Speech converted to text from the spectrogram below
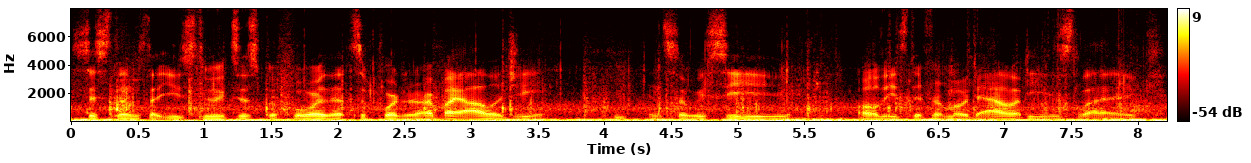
systems that used to exist before that supported our biology. And so we see all these different modalities like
